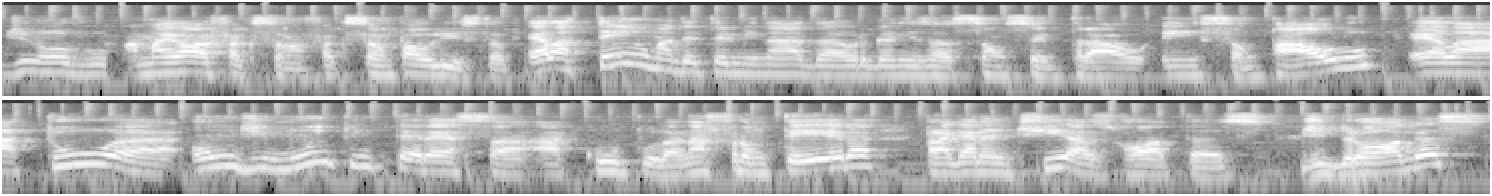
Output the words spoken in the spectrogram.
de novo a maior facção, a facção paulista. Ela tem uma determinada organização central em São Paulo, ela atua onde muito interessa a cúpula na fronteira para garantir as rotas de drogas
